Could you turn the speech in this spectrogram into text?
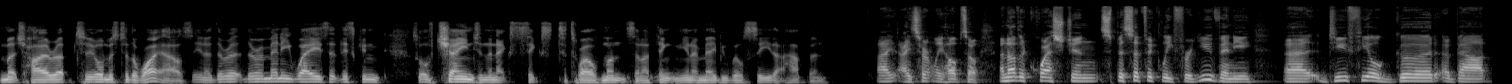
much higher up to almost to the White House? You know, there are there are many ways that this can sort of change in the next six to twelve months, and I think you know maybe we'll see that happen. I, I certainly hope so. Another question specifically for you, Vinnie. Uh, do you feel good about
